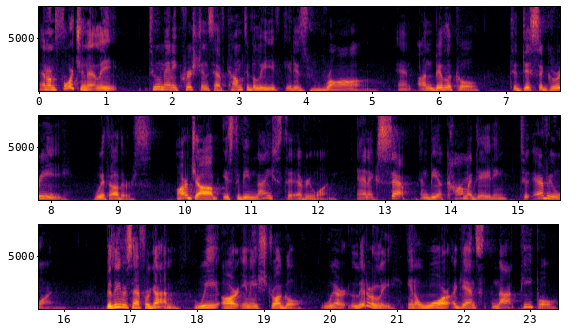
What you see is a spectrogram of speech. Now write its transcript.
And unfortunately, too many Christians have come to believe it is wrong and unbiblical to disagree with others. Our job is to be nice to everyone and accept and be accommodating to everyone. Believers have forgotten we are in a struggle. We are literally in a war against not people,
